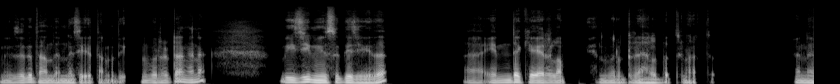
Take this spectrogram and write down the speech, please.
മ്യൂസിക് താൻ തന്നെ ചെയ്താൽ മതി എന്ന് പറഞ്ഞിട്ട് അങ്ങനെ വി ജി മ്യൂസിക് ചെയ്ത് എന്റെ കേരളം എന്ന് പറഞ്ഞിട്ടൊരു ആൽബത്തിനകത്ത് പിന്നെ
